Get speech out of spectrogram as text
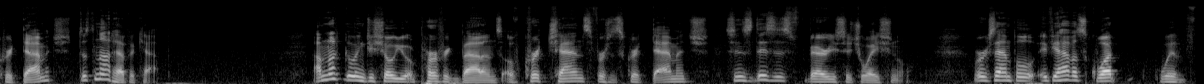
Crit damage does not have a cap. I'm not going to show you a perfect balance of crit chance versus crit damage, since this is very situational. For example, if you have a squad with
